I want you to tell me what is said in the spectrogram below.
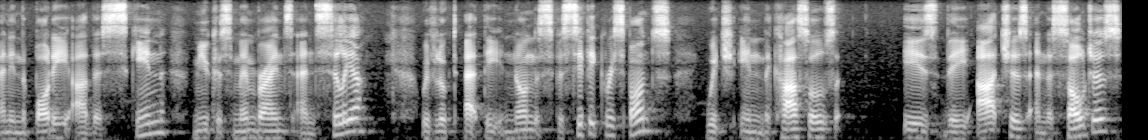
and in the body are the skin, mucous membranes, and cilia. We've looked at the non-specific response, which in the castles is the archers and the soldiers,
